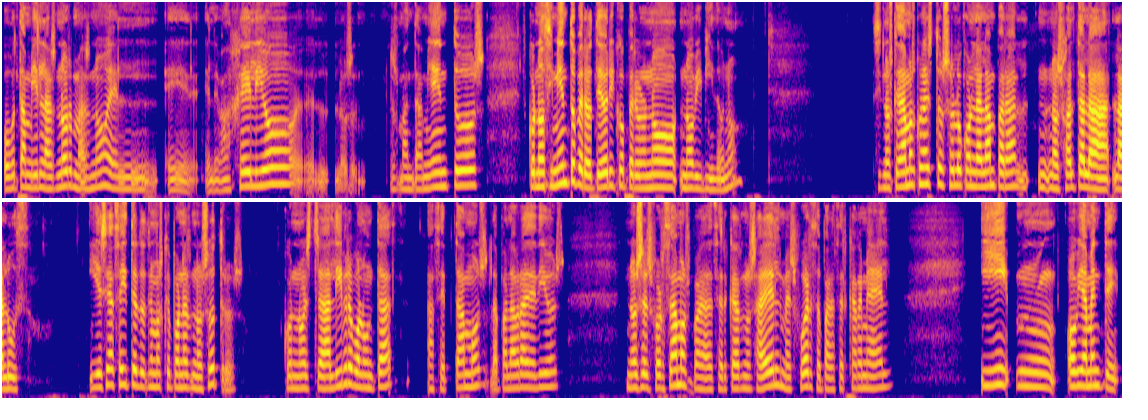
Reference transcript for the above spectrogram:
O también las normas, ¿no? El, eh, Evangelio, los, los, mandamientos, el conocimiento pero teórico, pero no, no vivido, ¿no? Si nos quedamos con esto solo con la lámpara, nos falta la, luz. Y ese aceite lo tenemos que poner nosotros. Con nuestra libre voluntad aceptamos la palabra de Dios, nos esforzamos para acercarnos a Él, me esfuerzo para acercarme a Él. Y mm, obviamente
